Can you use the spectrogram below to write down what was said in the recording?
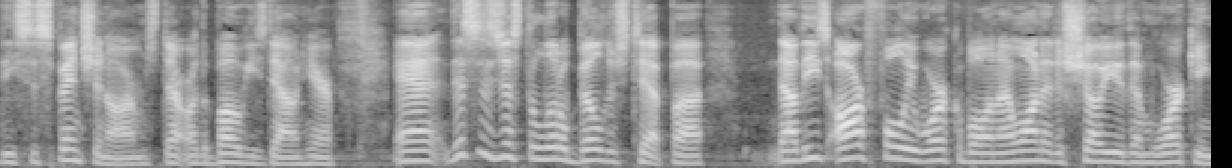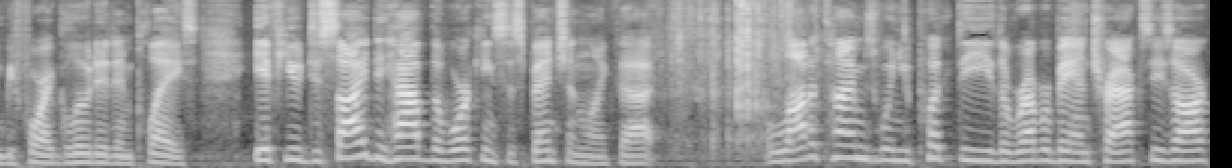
the suspension arms or the bogies down here. And this is just a little builder's tip. Uh, now these are fully workable and I wanted to show you them working before I glued it in place. If you decide to have the working suspension like that, a lot of times when you put the, the rubber band tracks these are,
